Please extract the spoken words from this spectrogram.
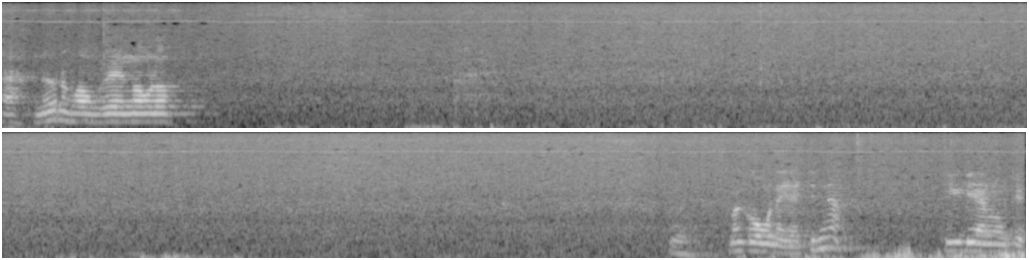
à, nước nó ngon ghê ngon luôn. Mấy cô này là chính á. Chi đen luôn kìa.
